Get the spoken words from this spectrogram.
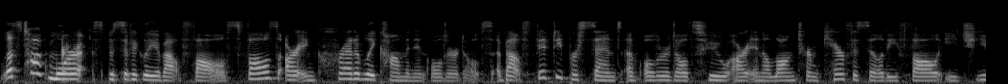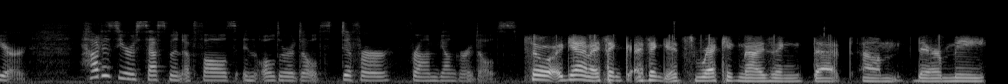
Let's talk more specifically about falls. Falls are incredibly common in older adults. About 50% of older adults who are in a long term care facility fall each year. How does your assessment of falls in older adults differ from younger adults? So again, I think I think it's recognizing that um, there may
